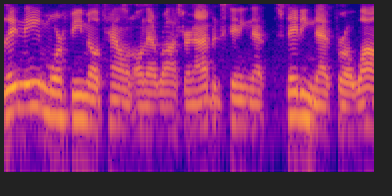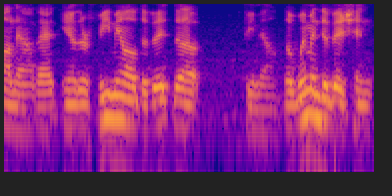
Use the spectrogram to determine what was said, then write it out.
they need more female talent on that roster, and I've been stating that stating that for a while now. That you know, their female divi- the female the women division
